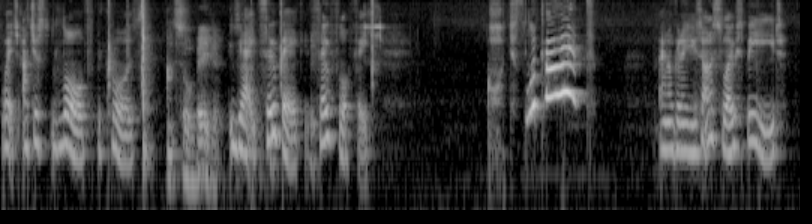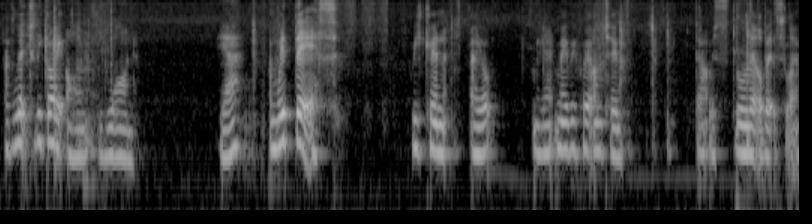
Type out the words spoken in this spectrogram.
which I just love because, It's so big. yeah, it's so big, it's so fluffy. Oh, just look at it! And I'm going to use it on a slow speed. I've literally got it on one. Yeah? And with this, we can, I up, maybe put it on two. That was a little bit slow.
